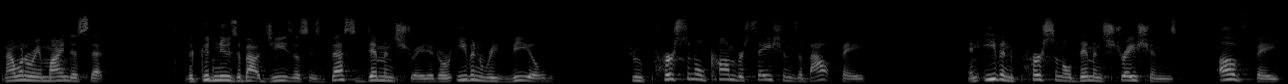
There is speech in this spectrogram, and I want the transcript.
And I want to remind us that the good news about Jesus is best demonstrated or even revealed through personal conversations about faith and even personal demonstrations of faith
